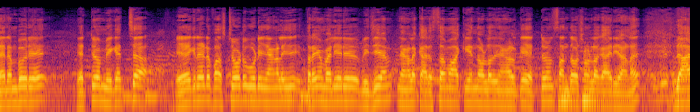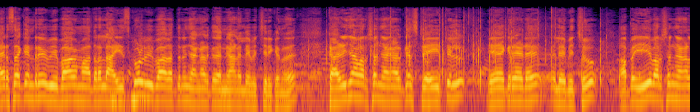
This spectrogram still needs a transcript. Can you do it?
നിലമ്പൂർ ഏറ്റവും മികച്ച എ ഗ്രേഡ് ഫസ്റ്റോട് കൂടി ഞങ്ങൾ ഇത്രയും വലിയൊരു വിജയം ഞങ്ങൾ കരസ്ഥമാക്കി എന്നുള്ളത് ഞങ്ങൾക്ക് ഏറ്റവും സന്തോഷമുള്ള കാര്യമാണ്. ഇത് ഹയർ സെക്കൻഡറി വിഭാഗം മാത്രമല്ല ഹൈസ്കൂൾ വിഭാഗത്തിന് ഞങ്ങൾക്ക് തന്നെയാണ് ലഭിച്ചിരിക്കുന്നത്. കഴിഞ്ഞ വർഷം ഞങ്ങൾക്ക് സ്റ്റേറ്റിൽ എ ഗ്രേഡ് ലഭിച്ചു. അപ്പോൾ ഈ വർഷം ഞങ്ങൾ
